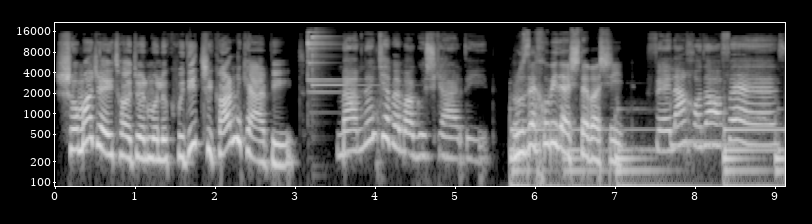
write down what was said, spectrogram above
شما جای تاج الملوک بودید چیکار می‌کردید؟ ممنون که به ما گوش کردید. روز خوبی داشته باشید. فعلا خداحافظ.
